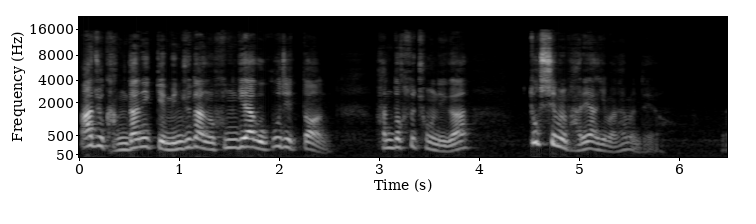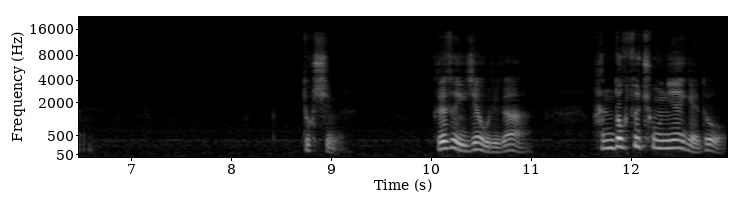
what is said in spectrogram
아주 강단 있게 민주당을 훈계하고 꾸짖던 한덕수 총리가 뚝심을 발휘하기만 하면 돼요. 네. 뚝심을. 그래서 이제 우리가 한독수 총리에게도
